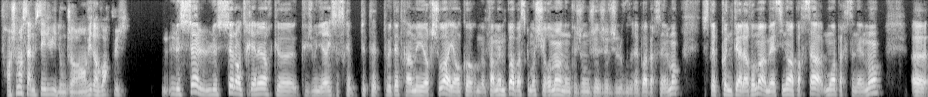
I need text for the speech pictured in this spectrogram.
franchement, ça me séduit. Donc, j'aurais envie d'en voir plus le seul le seul entraîneur que que je me dirais que ce serait peut-être peut-être un meilleur choix et encore enfin même pas parce que moi je suis romain donc je je je, le voudrais pas personnellement ce serait Conte à la Roma mais sinon à part ça moi personnellement euh,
